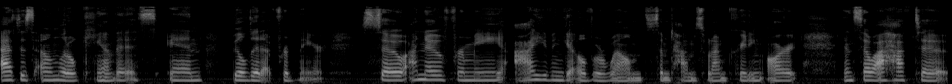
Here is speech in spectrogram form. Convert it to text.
as its own little canvas and build it up from there. So I know for me, I even get overwhelmed sometimes when I'm creating art. And so I have to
